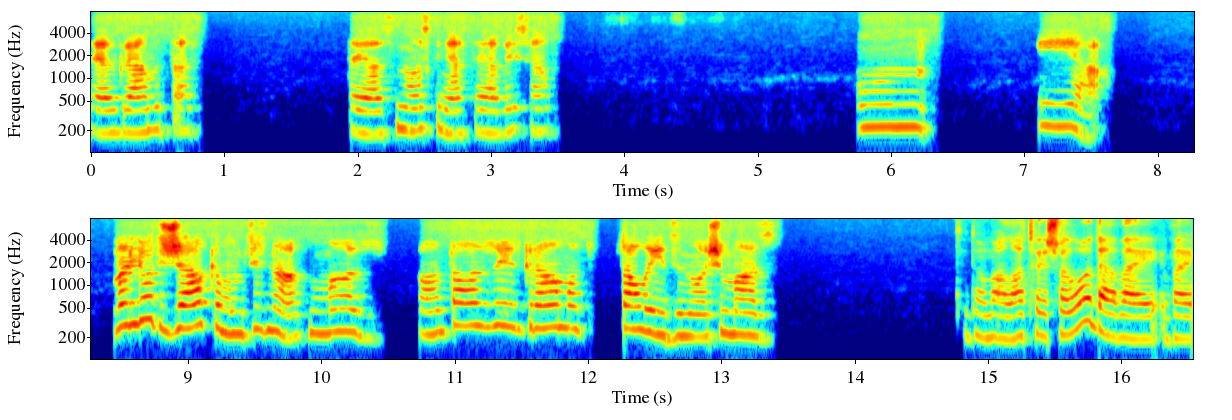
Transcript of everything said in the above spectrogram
tajās grāmatās, tajās noskaņās, tajā visā. Un, jā, man ļoti žēl, ka mums iznāk maz fantāzijas grāmatu, salīdzinoši maz. Tu domā latviešu valodā vai, vai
